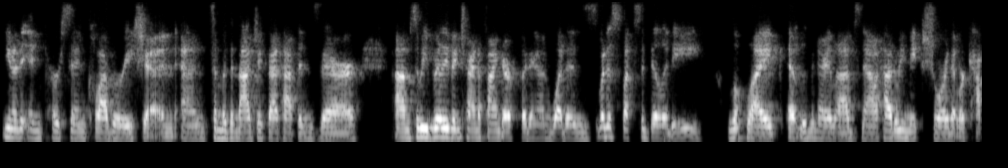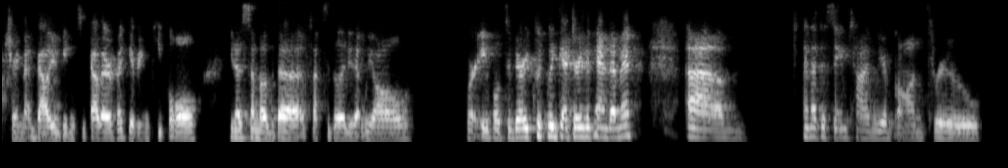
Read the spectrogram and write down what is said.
you know, the in-person collaboration and some of the magic that happens there. Um, so we've really been trying to find our footing on what is what does flexibility look like at Luminary Labs now? How do we make sure that we're capturing that value being together, but giving people, you know, some of the flexibility that we all were able to very quickly get during the pandemic. Um, and at the same time, we have gone through,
